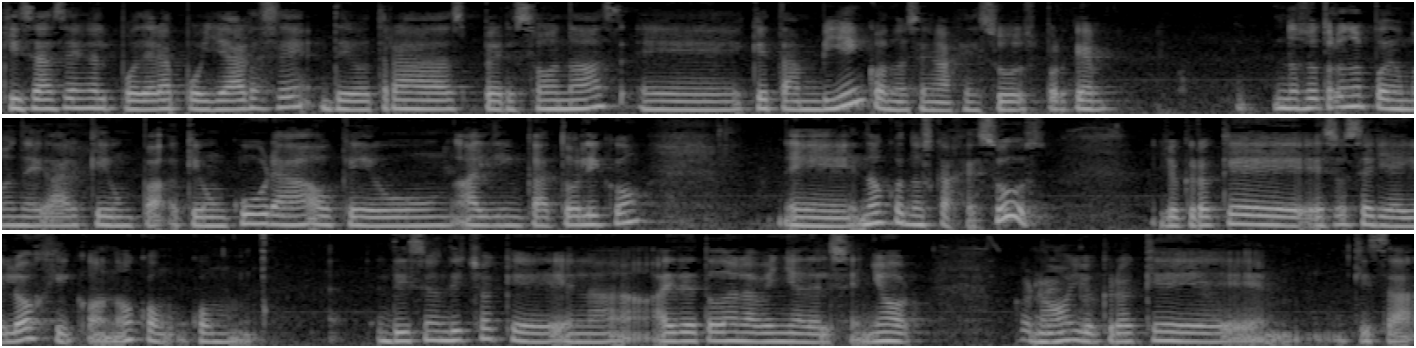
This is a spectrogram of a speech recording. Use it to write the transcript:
quizás en el poder apoyarse de otras personas eh, que también conocen a Jesús, porque nosotros no podemos negar que un, que un cura o que un alguien católico eh, no conozca a Jesús. Yo creo que eso sería ilógico, ¿no? Dice un dicho que en la, hay de todo en la viña del Señor. ¿no? Yo creo que quizá,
